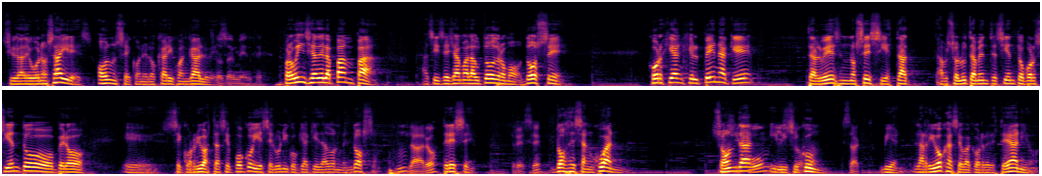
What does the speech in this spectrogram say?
Ciudad de Buenos Aires 11 con el Oscar y Juan Galvez. Totalmente. Provincia de La Pampa, así se llama el autódromo, 12. Jorge Ángel Pena, que tal vez no sé si está absolutamente 100%, pero eh, se corrió hasta hace poco y es el único que ha quedado en Mendoza. ¿m? Claro. 13. 13. Dos de San Juan, Sonda y. Sonda. Exacto. Bien, La Rioja se va a correr este año.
